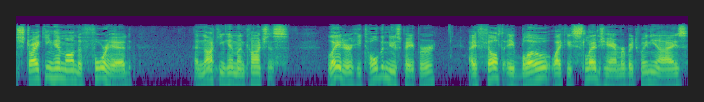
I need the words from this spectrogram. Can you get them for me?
striking him on the forehead and knocking him unconscious. Later, he told the newspaper, I felt a blow like a sledgehammer between the eyes,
